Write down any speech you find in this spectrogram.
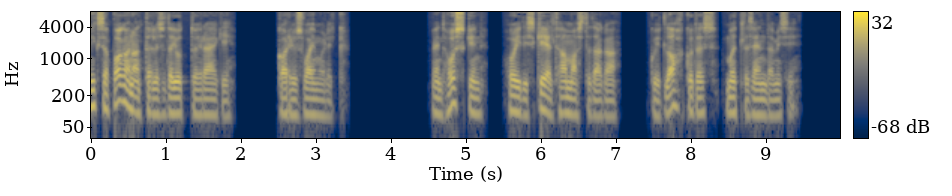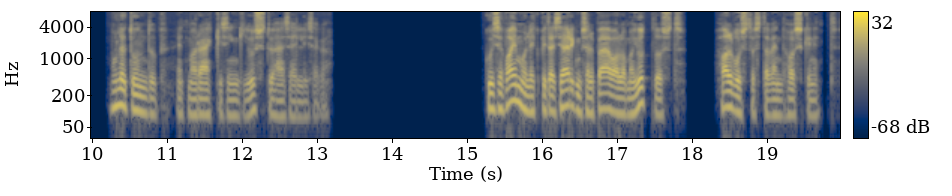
miks sa paganatele seda juttu ei räägi? karjus vaimulik. vend Hoskin hoidis keelt hammaste taga, kuid lahkudes mõtles endamisi. mulle tundub, et ma rääkisingi just ühe sellisega. kui see vaimulik pidas järgmisel päeval oma jutlust, halvustas ta vend Hoskinit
